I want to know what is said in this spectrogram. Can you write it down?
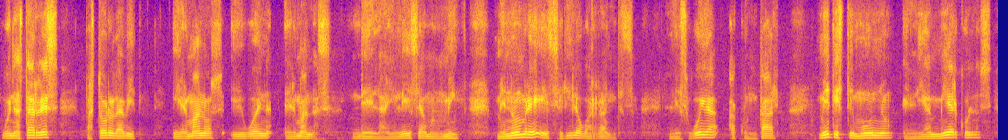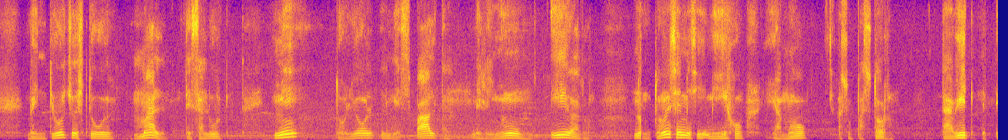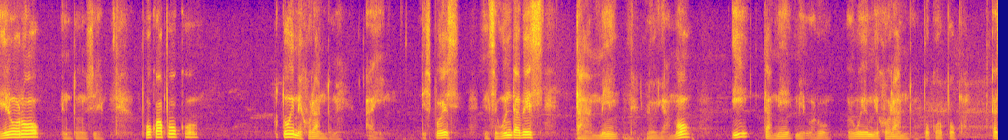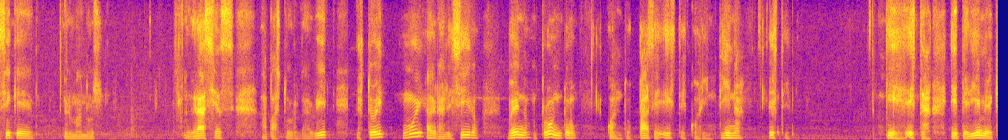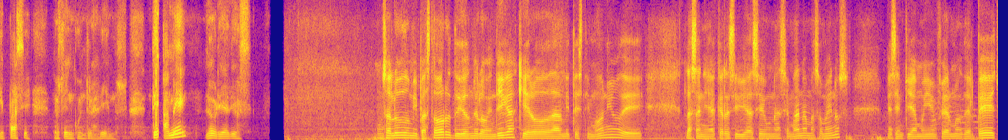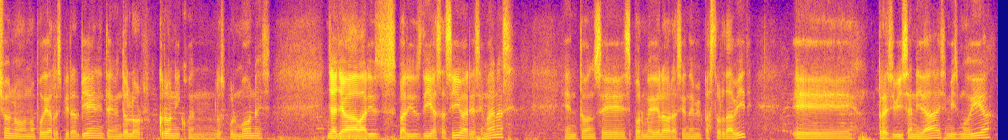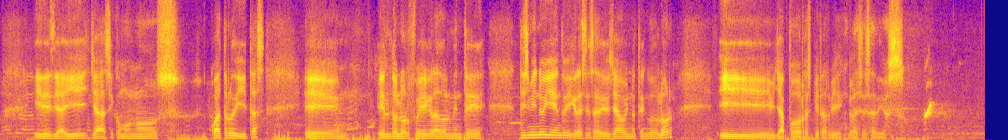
Buenas tardes, Pastor David y hermanos y buenas hermanas de la Iglesia Mamín. Mi nombre es Cirilo Barrantes. Les voy a, contar mi testimonio el día miércoles 28 estuve mal de salud. Me dolió mi espalda, mi riñón, hígado. entonces mi, mi hijo llamó a su pastor David, él oró, entonces poco a poco estuve mejorándome ahí. Después, la segunda vez, también lo llamó y también me oró. voy mejorando poco a poco. Así que, hermanos, gracias a Pastor David. Estoy muy agradecido. Bueno, pronto, cuando pase este Corintina, este que esta epidemia que pase nos encontraremos. Amén, gloria a Dios. Un saludo mi pastor, Dios me lo bendiga. Quiero dar mi testimonio de la sanidad que recibí hace una semana más o menos. Me sentía muy enfermo del pecho, no, no podía respirar bien tenía un dolor crónico en los pulmones. Ya llevaba varios, varios días así, varias semanas. Entonces, por medio de la oración de mi pastor David, eh, recibí sanidad ese mismo día y desde ahí ya hace como unos cuatro días eh, el dolor fue gradualmente disminuyendo y gracias a Dios ya hoy no tengo dolor y ya puedo respirar bien, gracias a Dios.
